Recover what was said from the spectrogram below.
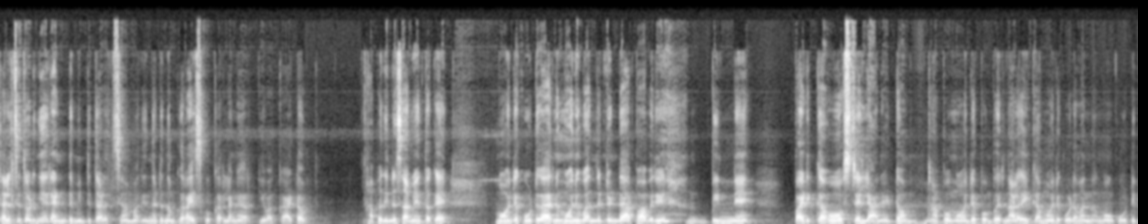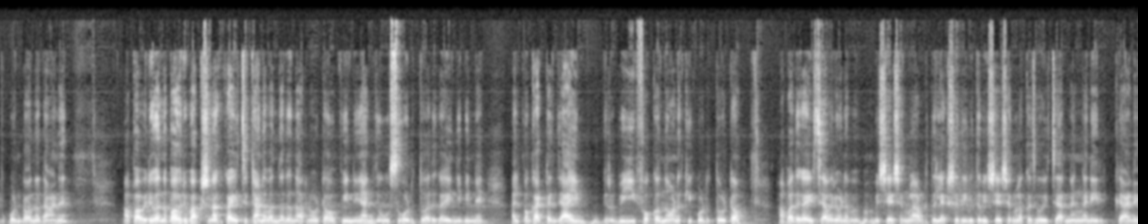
തിളച്ച് തുടങ്ങിയാൽ രണ്ട് മിനിറ്റ് തിളച്ചാൽ മതി. എന്നിട്ട് നമുക്ക് റൈസ് കുക്കറിൽ അങ്ങ് ഇറക്കി വെക്കാം കേട്ടോ അപ്പോൾ ഇതിന്റെ സമയത്തൊക്കെ മോന്റെ കൂട്ടുകാരനും മോന് വന്നിട്ടുണ്ട്. അപ്പോൾ അവർ പിന്നെ പഠിക്കാൻ ഹോസ്റ്റലിലാണ് കേട്ടോ അപ്പോൾ മോന്റെ ഒപ്പം പെരുന്നാൾ കഴിക്കാൻ മോന്റെ കൂടെ വന്ന് മോൻ കൂട്ടി കൊണ്ടുവന്നതാണ്. അപ്പോൾ അവർ വന്നപ്പോൾ അവർ ഭക്ഷണമൊക്കെ കഴിച്ചിട്ടാണ് വന്നതെന്ന് പറഞ്ഞു കേട്ടോ പിന്നെ ഞാൻ ജ്യൂസ് കൊടുത്തു. അത് കഴിഞ്ഞ് പിന്നെ അല്പം കട്ടൻ ചായയും ബീഫൊക്കെ ഒന്ന് ഉണക്കി കൊടുത്തു കേട്ടോ അപ്പോൾ അത് കഴിച്ച് അവരോട് വിശേഷങ്ങൾ അവിടുത്തെ ലക്ഷദ്വീപത്തെ വിശേഷങ്ങളൊക്കെ ചോദിച്ചറിഞ്ഞ് അങ്ങനെ ഇരിക്കുകയാണ്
